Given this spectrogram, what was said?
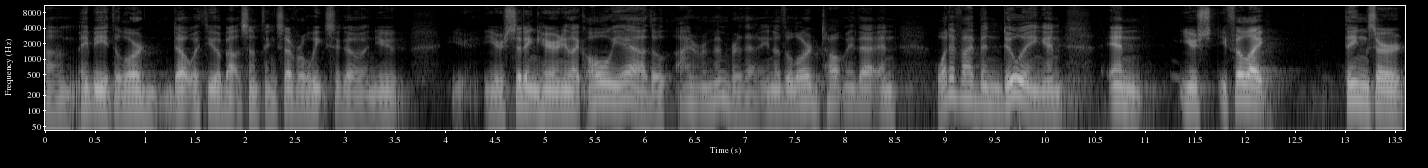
Um, maybe the Lord dealt with you about something several weeks ago, and you, you're sitting here and you're like, oh, yeah, the, I remember that. You know, the Lord taught me that. And what have I been doing? And, and you, you feel like things are,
